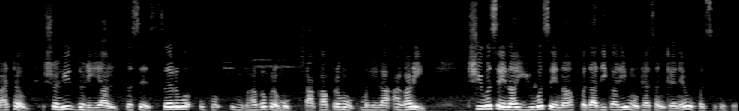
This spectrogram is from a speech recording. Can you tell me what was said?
पाठक शहीद घडियाल तसेच सर्व उपविभाग प्रमुख शाखा प्रमुख महिला आघाडी शिवसेना युवसेना पदाधिकारी मोठ्या संख्येने उपस्थित होते.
